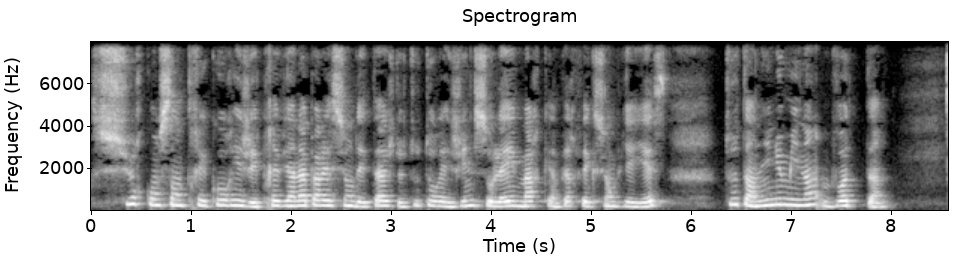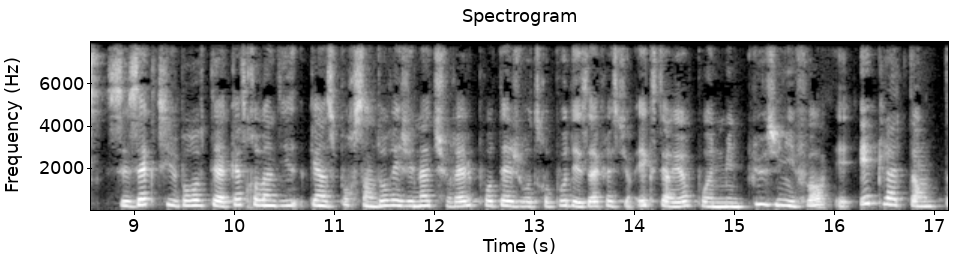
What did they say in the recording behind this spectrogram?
surconcentré corrige et prévient l'apparition des taches de toute origine, soleil, marque, imperfection, vieillesse, tout en illuminant votre teint. Ces actifs brevetés à 95% d'origine naturelle protègent votre peau des agressions extérieures pour une mine plus uniforme et éclatante.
